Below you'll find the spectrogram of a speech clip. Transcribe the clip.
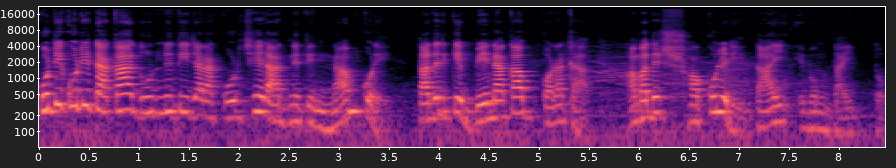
কোটি কোটি টাকা দুর্নীতি যারা করছে রাজনীতির নাম করে, তাদেরকে বেনাকাব করাটা আমাদের সকলেরই দায় এবং দায়িত্ব।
